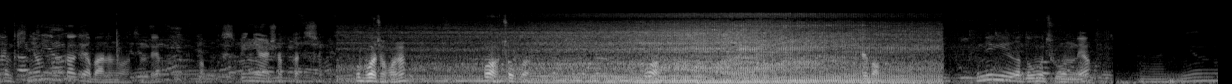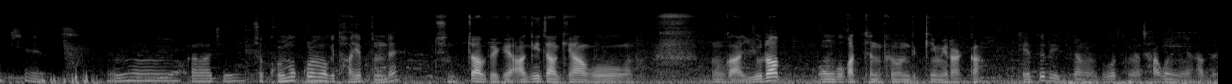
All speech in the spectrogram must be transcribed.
이런 기념품 가게가 많은 것 같은데요? 막 souvenir shop 같이. 어 뭐야 저거는? 우와 저거 뭐야? 우와 대박. 분위기가 너무 좋은데요? 안녕 cat. 안녕 강아지. 저 골목골목이 다 예쁜데? 진짜 되게 아기자기하고 뭔가 유럽 온 것 같은 그런 느낌이랄까? 개들이 그냥 누워서 그냥 자고 있네 다들.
